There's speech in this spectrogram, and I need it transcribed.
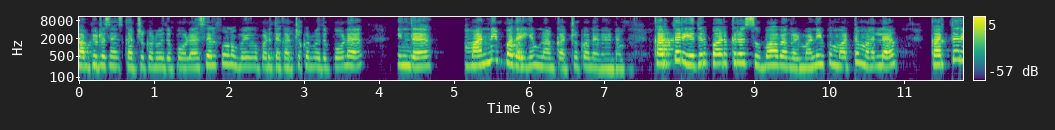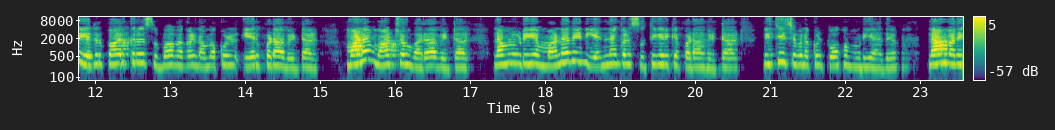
கம்ப்யூட்டர் சயின்ஸ் கற்றுக்கொள்வது போல செல்போன் உபயோகப்படுத்த கற்றுக்கொள்வது போல இந்த மன்னிப்பதையும் நாம் கற்றுக்கொள்ள வேண்டும். கர்த்தர் எதிர்பார்க்கிற சுபாவங்கள் மன்னிப்பு மட்டுமல்ல கர்த்தர் எதிர்பார்க்கிற சுபாவங்கள் நமக்குள் ஏற்படாவிட்டால் மன மாற்றம் வராவிட்டால் நம்மளுடைய மனதின் எண்ணங்கள் சுத்திகரிக்கப்படாவிட்டால் நித்திய ஜீவனுக்குள் போக முடியாது. நாம் அதை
